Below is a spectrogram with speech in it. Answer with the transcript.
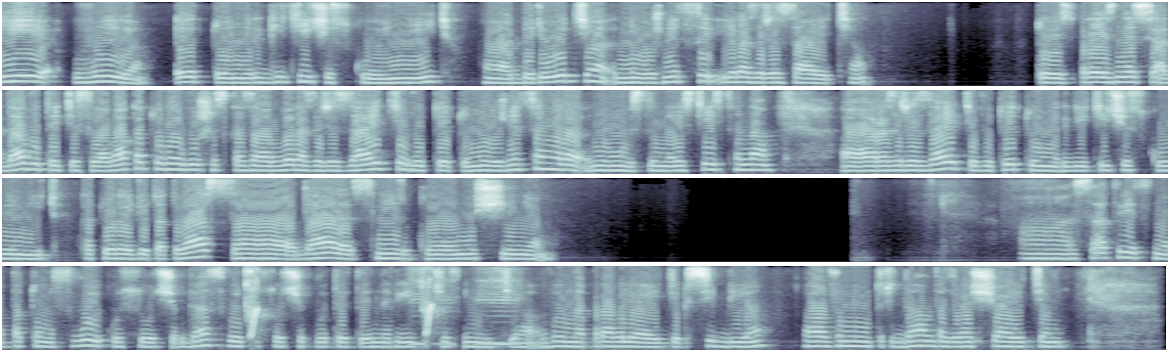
И вы эту энергетическую нить а, берете ножницы и разрезаете. То есть, произнося, да, вот эти слова, которые я выше сказала, вы разрезаете вот эту ножницами, ну, мысленно, естественно, а, разрезаете вот эту энергетическую нить, которая идет от вас, а, да, снизу к мужчине. А, соответственно, потом свой кусочек, да, свой кусочек вот этой энергетической нити вы направляете к себе внутрь, да, возвращаете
